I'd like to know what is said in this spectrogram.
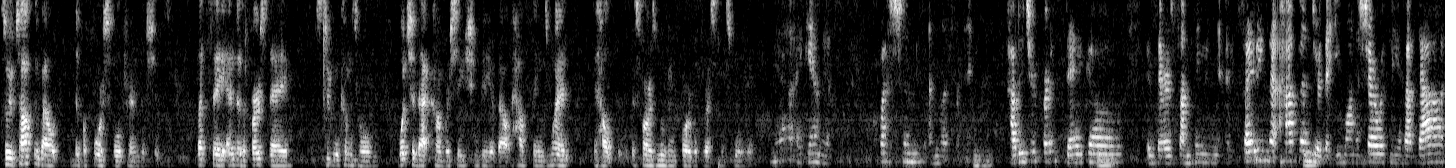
So we've talked about the before school transitions. Let's say end of the first day, student comes home. What should that conversation be about how things went to help as far as moving forward with the rest of the school year? Yeah, again, it's questions and listening. Mhm. How did your first day go? Mm-hmm. Is there something exciting that happened mm-hmm. or that you want to share with me about that?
